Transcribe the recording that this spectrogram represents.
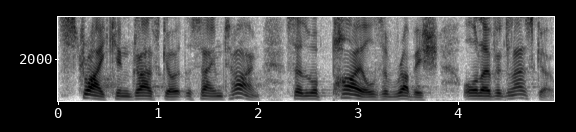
strike in Glasgow at the same time. So there were piles of rubbish all over Glasgow.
